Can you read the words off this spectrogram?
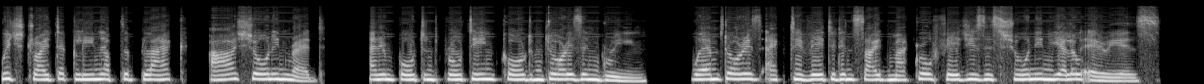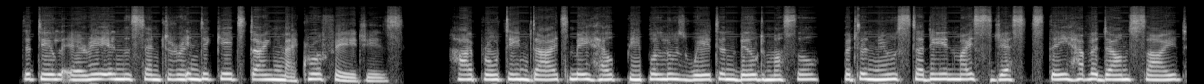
which try to clean up the plaque, are shown in red. An important protein called mTOR is in green. Where mTOR is activated inside macrophages is shown in yellow areas. The teal area in the center indicates dying macrophages. High-protein diets may help people lose weight and build muscle, but a new study in mice suggests they have a downside,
